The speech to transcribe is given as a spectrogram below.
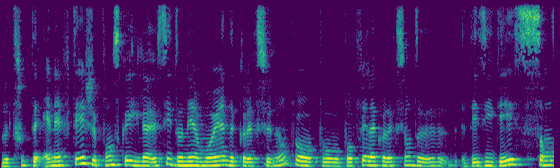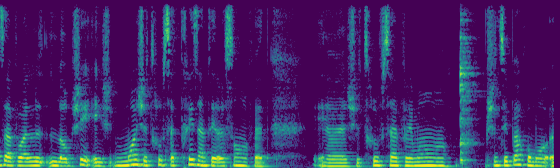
le truc de NFT, je pense qu'il a aussi donné un moyen de collectionneur pour, pour, pour faire la collection de, des idées sans avoir l'objet. Et moi, je trouve ça très intéressant, en fait. Et, euh, je trouve ça vraiment... Je ne sais pas comment, euh,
